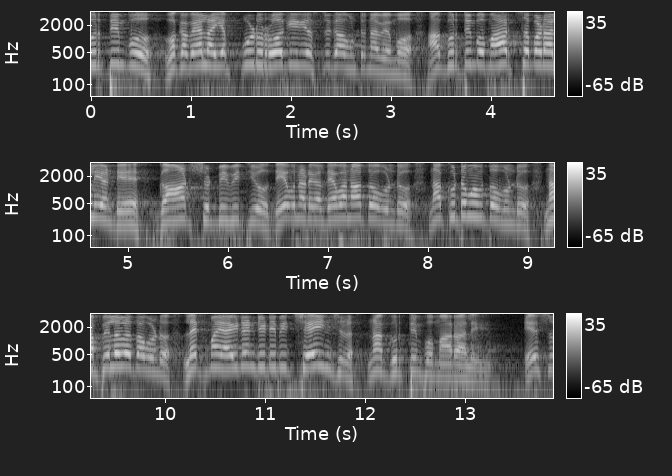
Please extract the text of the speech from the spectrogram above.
గుర్తింపు ఒకవేళ ఎప్పుడు రోగిస్తుగా ఉంటున్నావేమో ఆ గుర్తింపు మార్చబడాలి అంటే God should be with you. దేవుని అడగాలి దేవ నాతో ఉండు నా కుటుంబంతో ఉండు నా పిల్లలతో ఉండు. Let my identity be changed. నా గుర్తింపు మారాలి. యేసు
